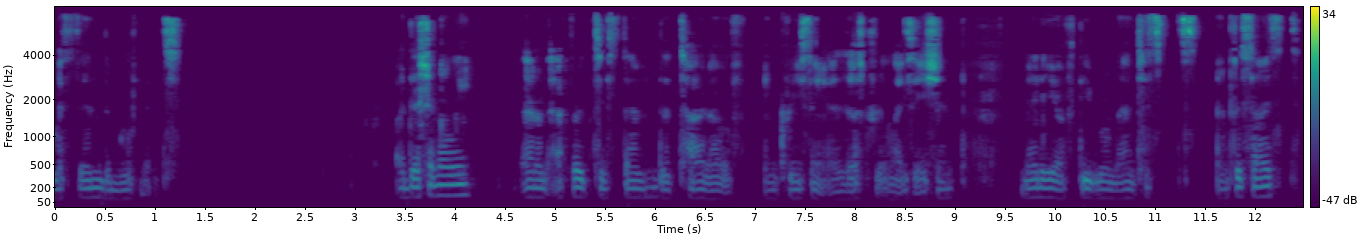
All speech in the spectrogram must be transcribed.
within the movements. Additionally, in an effort to stem the tide of increasing industrialization, many of the Romanticists emphasized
